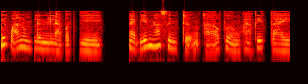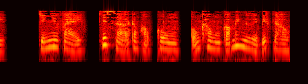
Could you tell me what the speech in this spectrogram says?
biết quả lung linh là vật gì, lại biết nó sinh trưởng ở vườn hoa phía Tây. Chỉ như vậy, chỉ sợ trong hậu cung cũng không có mấy người biết đâu.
